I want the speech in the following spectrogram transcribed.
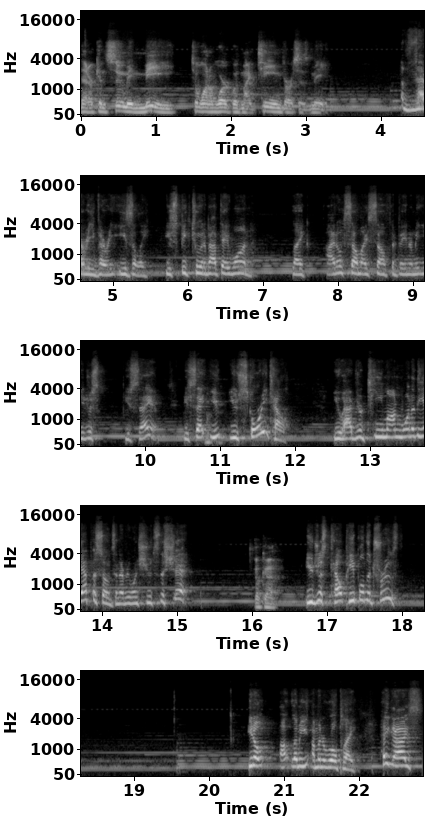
that are consuming me to want to work with my team versus me? Very, very easily. You speak to it about day one. Like I don't sell myself at VaynerMedia. You just you say it. You say you you story tell. You have your team on one of the episodes and everyone shoots the shit. Okay. You just tell people the truth. You know, uh, let me, I'm going to role play. Hey guys,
